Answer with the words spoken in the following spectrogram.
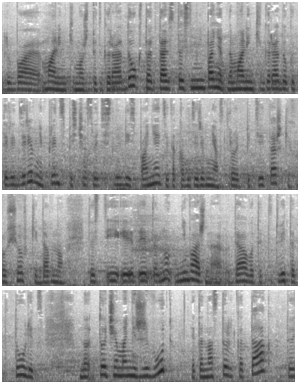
любая маленький, может быть, городок, то, то, то есть непонятно, маленький городок это или деревня, в принципе, сейчас эти слились понятия, это как в деревнях строят пятиэтажки, хрущевки давно. То есть и, и это, ну, неважно, да, вот этот вид, этот улиц, но то, чем они живут, это настолько так, то есть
